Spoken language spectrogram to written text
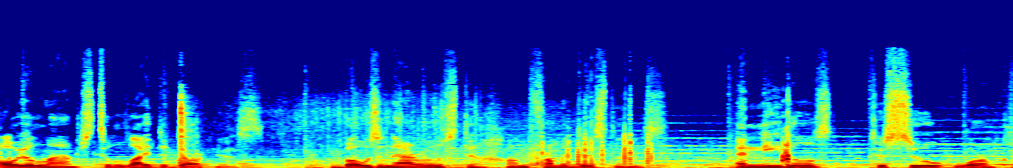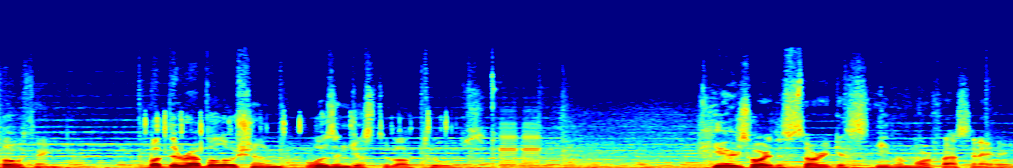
oil lamps to light the darkness, bows and arrows to hunt from a distance, and needles to sew warm clothing. But the revolution wasn't just about tools. Here's where the story gets even more fascinating.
